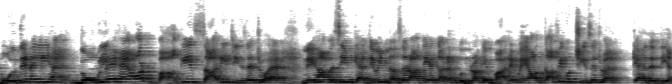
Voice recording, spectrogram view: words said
बोलते नहीं हैं। दोगले हैं और बाकी सारी चीज़ें जो है नेहा बसीन कहती हुई नज़र आती है करण कुंद्रा के बारे में और काफ़ी कुछ चीज़ें जो है कह देती है।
